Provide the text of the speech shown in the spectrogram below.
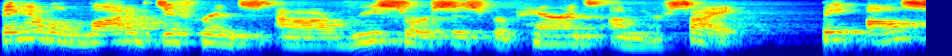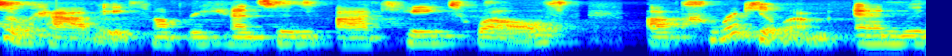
they have a lot of different uh, resources for parents on their site. They also have a comprehensive uh, K 12 uh, curriculum and with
